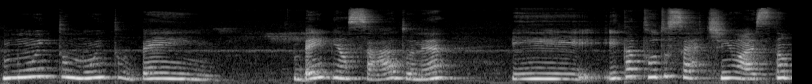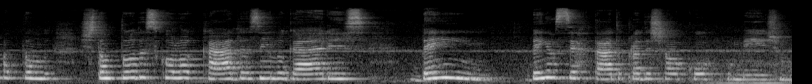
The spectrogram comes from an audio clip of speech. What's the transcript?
Muito, muito bem, bem pensado, né? E, e tá tudo certinho, as estampas tão, estão todas colocadas em lugares bem, bem acertado para deixar o corpo mesmo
